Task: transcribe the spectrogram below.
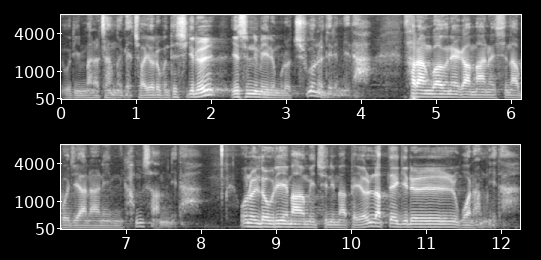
우리 만날 장로교 저와 여러분 되시기를 예수님의 이름으로 축원을 드립니다. 사랑과 은혜가 많으신 아버지 하나님 감사합니다. 오늘도 우리의 마음이 주님 앞에 연락되기를 원합니다.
